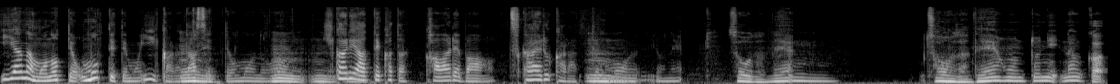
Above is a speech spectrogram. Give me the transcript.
嫌なものって思っててもいいから出せって思うのは、うんうんうん光当て方変われば使えるからって思うよね。うそうだね、ん。そうだね本当になんか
